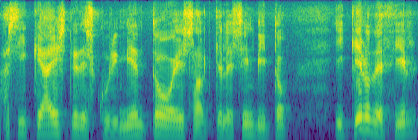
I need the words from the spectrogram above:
Así que a este descubrimiento es al que les invito y quiero decir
